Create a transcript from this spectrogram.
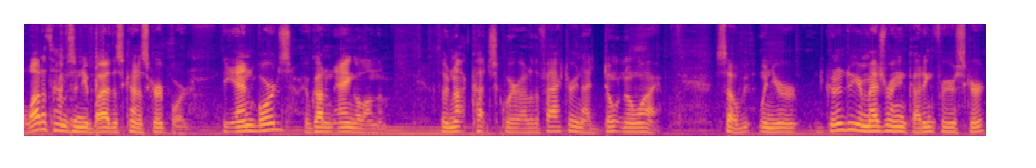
A lot of times when you buy this kind of skirt board, the end boards have got an angle on them. They're not cut square out of the factory and I don't know why. So when you're gonna do your measuring and cutting for your skirt,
